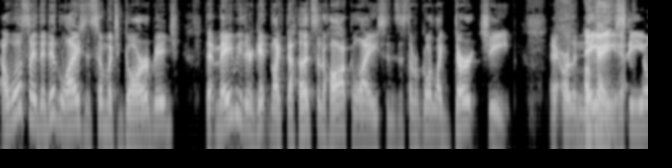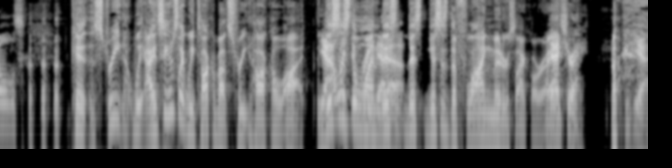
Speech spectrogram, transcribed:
I will say they did license so much garbage that maybe they're getting like the Hudson Hawk license and stuff are going like dirt cheap, Eh, or the Navy Okay. SEAls. Cause Street, we, it seems like we talk about Street Hawk a lot. Yeah, this like is the one. This up. this this is the flying motorcycle, right? That's right. Yeah,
